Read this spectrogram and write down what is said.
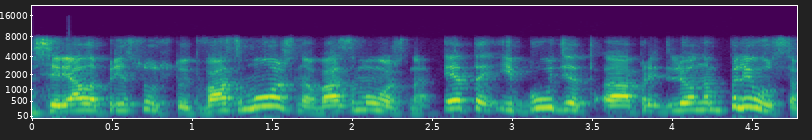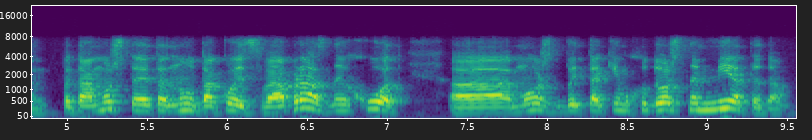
сериала присутствует. Возможно, возможно, это и будет определенным плюсом, потому что это, ну, такой своеобразный ход, может быть, таким художественным методом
